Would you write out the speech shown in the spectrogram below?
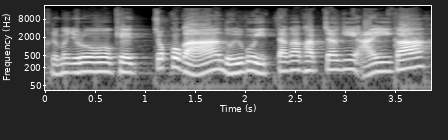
그러면 이렇게 쪼꼬가 놀고 있다가 갑자기 아이가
